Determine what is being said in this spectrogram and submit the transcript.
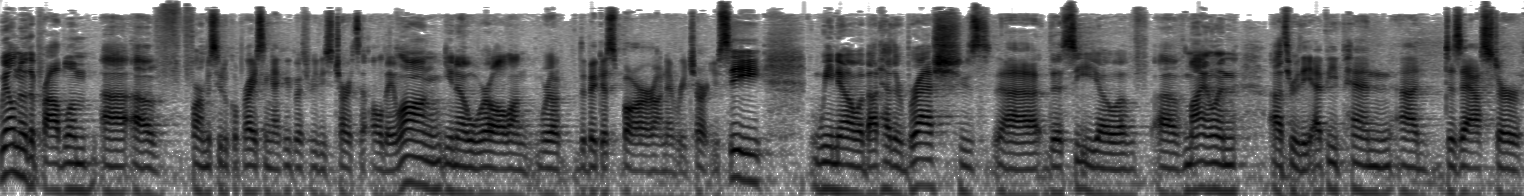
We all know the problem uh, of pharmaceutical pricing. I could go through these charts all day long. You know, we're all on, we're the biggest bar on every chart you see. We know about Heather Bresch, who's uh, the CEO of, of Mylan, uh, through the EpiPen uh, disaster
